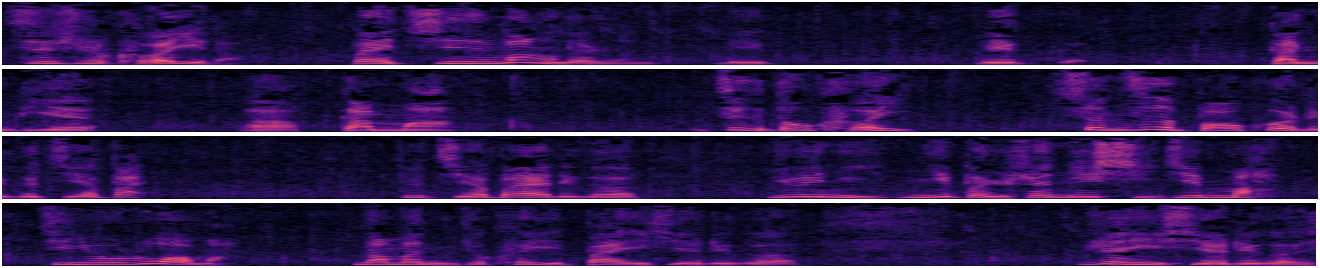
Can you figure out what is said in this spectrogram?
这是可以的，拜金旺的人为为干爹啊干妈，这个都可以。甚至包括这个结拜，就结拜这个，因为你你本身你喜金嘛，金又弱嘛，那么你就可以拜一些这个，认一些这个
